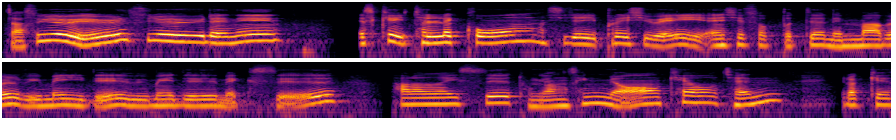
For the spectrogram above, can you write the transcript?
자, 수요일, 수요일에는 SK텔레콤, CJ 프레시웨이, NC소프트, 넷마블, 위메이드, 위메이드 맥스, 파라다이스, 동양생명, 케어젠 이렇게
